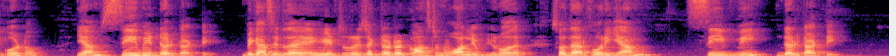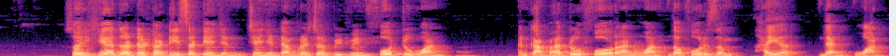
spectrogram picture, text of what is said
equal to mcv delta t because it is a heat rejected at constant volume you know that. So therefore mcv delta t. So here the delta t is a change in change in temperature between 4 to 1 and compared to 4 and 1 the 4 is um, higher than 1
